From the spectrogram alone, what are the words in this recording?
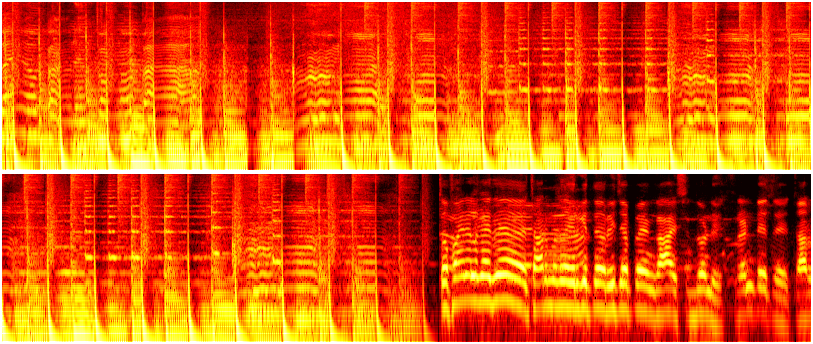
way up on and from above. So ఫైనల్గా అయితే చార్మినార్ దగ్గరికి అయితే రీచ్ అయిపోయాం. గా సిద్ధండి. ఫ్రంట్ అయితే చార్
